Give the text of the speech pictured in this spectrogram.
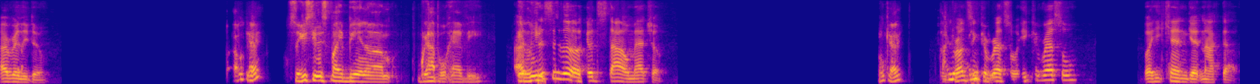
I really do. Okay. So you see this fight being um grapple heavy. Least- this is a good style matchup. Okay. I- Brunson can wrestle. He can wrestle, but he can get knocked out.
